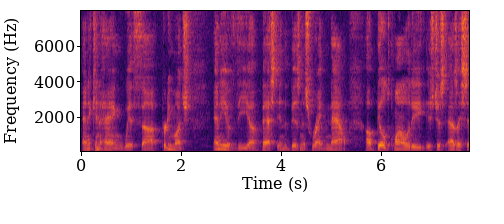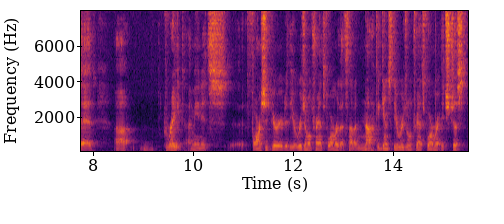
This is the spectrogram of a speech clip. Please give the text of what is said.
and it can hang with uh, pretty much any of the uh, best in the business right now. Uh, build quality is just, as I said, great. I mean, it's uh, far superior to the original Transformer. That's not a knock against the original Transformer. It's just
